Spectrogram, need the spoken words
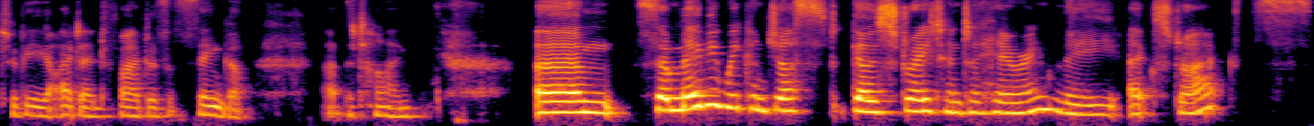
to be identified as a singer at the time. Um, so maybe we can just go straight into hearing the extracts.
